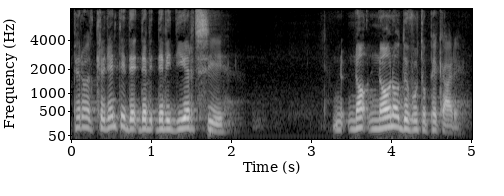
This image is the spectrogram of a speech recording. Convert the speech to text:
Però il credente deve, deve dirsi, no, non ho dovuto peccare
